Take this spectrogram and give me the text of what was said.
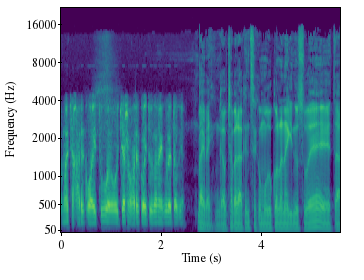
emaitza jarriko gaitu, ego itxaso jarriko gaitu dana gure tokin. Bai, bai, gau txaparak entzeko moduko lan egin duzue, eta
